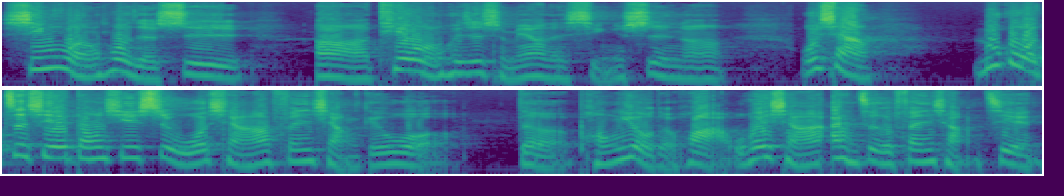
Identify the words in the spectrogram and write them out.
新闻，或者是呃贴文会是什么样的形式呢？我想。如果这些东西是我想要分享给我的朋友的话，我会想要按这个分享键，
